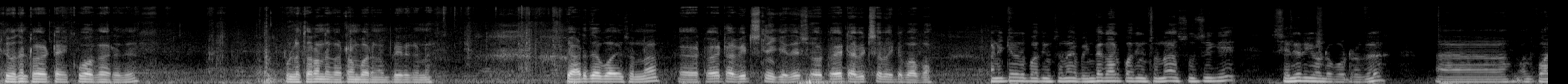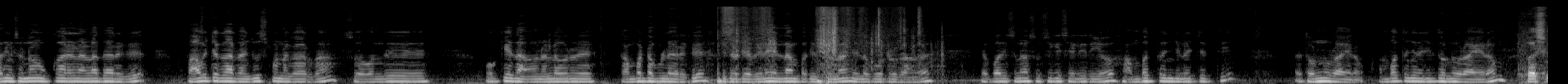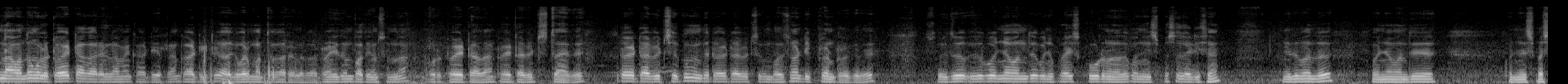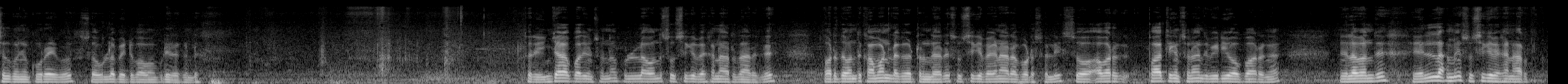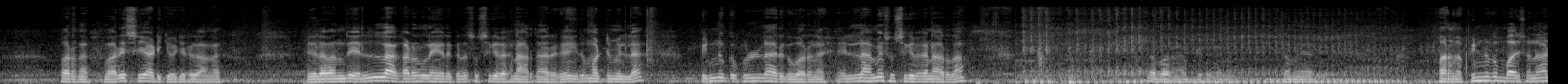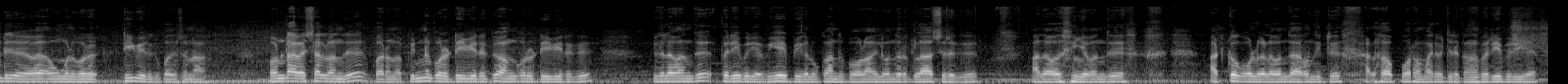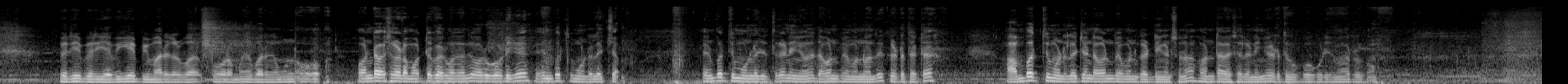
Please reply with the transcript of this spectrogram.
இது வந்து Toyota எக்குவா car இது. உள்ளே திறந்து காட்டுறோம் பாருங்கள் அப்படி இருக்குன்னு. அடுத்த பார்த்தீங்கன்னு சொன்னால் டொயோட்டா விட்ஸ் நிற்கிது ஸோ டொயோட்டா விட்ஸை போயிட்டு பார்ப்போம். நிற்கிறது பார்த்தீங்கன்னு சொன்னால் இப்போ இந்த கார் பார்த்தீங்கன்னு சொன்னால் சுசுகி செலிரியோண்டு போட்டிருக்கு. வந்து பார்த்தீங்கன்னு சொன்னால் உட்கார நல்லா தான் இருக்குது பாவிச்ச கார் தான் சூஸ் பண்ண கார் தான். ஸோ வந்து ஓகே தான். நல்ல ஒரு கம்ஃபர்டபுளாக இருக்குது இதனுடைய விலையெல்லாம் பார்த்தீங்கன்னு சொன்னால் இதில் போட்டிருக்காங்க. இதை பார்த்தீங்கன்னு சொன்னால் சுசுகி செலிரியோ ஐம்பத்தஞ்சு லட்சத்தி தொண்ணூறாயிரம். ஐம்பத்தஞ்சு லட்சத்து தொண்ணூறாயிரம். ஃபர்ஸ்ட் நான் வந்து உங்களுக்கு டொயோட்டா கார் எல்லாமே காட்டிடுறேன். காட்டிட்டு அதுக்கப்புறம் மற்ற கார் எல்லாம் காட்டுறேன். இதுவும் பார்த்தீங்கன்னு சொன்னால் ஒரு டொயேட்டா தான். டொயேட்டா விட்ஸ் தான் இது. டொயோட்டா விட்ஸுக்கும் இந்த டொயேட்டா விட்ஸுக்கும் பார்த்தீங்கன்னா டிஃப்ரெண்ட் இருக்குது. ஸோ இது இது கொஞ்சம் வந்து கொஞ்சம் ப்ரைஸ் கூடுனது கொஞ்சம் ஸ்பெஷல் எடிஷன் இது வந்து கொஞ்சம் வந்து கொஞ்சம் ஸ்பெஷல் கொஞ்சம் குறைவு. ஸோ உள்ளே போயிட்டு பார்ப்போம். எப்படி இருக்குண்டு சரி இந்தியாவில் பார்த்தீங்கன்னு சொன்னால் ஃபுல்லாக வந்து சுசுகி வெகனார் தான் இருக்குது ஒருத்தர் வந்து கமெண்டில் கேட்டிருந்தார் சுசுகி வெகனாரை போட சொல்லி. ஸோ அவர் பார்த்தீங்கன்னு சொன்னால் இந்த வீடியோவை பாருங்கள் இதில் வந்து எல்லாமே சுசுகி வெகனார் பாருங்கள் வரிசையாக அடுக்கி வச்சுருக்காங்க. இதில் வந்து எல்லா கடல்லையும் இருக்கிறது சுசுகி வெகனார் தான் இருக்குது இது மட்டும் இல்லை பின்னுக்கு ஃபுல்லாக இருக்குது பாருங்கள் எல்லாமே சுசுகி வெகனார் தான். இதை பாருங்கள் அப்படி இருக்குன்னு. செம்மையாக இருக்குது பாருங்கள் பின்னுக்கும் பார்த்து சொன்னால் உங்களுக்கு ஒரு டிவி இருக்குது பார்த்து சொன்னால் ஹோண்டா வெஷல் வந்து பாருங்கள் பின்னுக்கு ஒரு டிவி இருக்குது அங்கே ஒரு டிவி இருக்குது இதில் வந்து பெரிய பெரிய விஐபிகள் உட்காந்து போகலாம். இதில் வந்து ஒரு கிளாஸ் இருக்குது அதாவது இங்கே வந்து அட்கோ கோல்களை வந்து அறந்துட்டு அழகாக போகிற மாதிரி வச்சுருக்காங்க. பெரிய பெரிய பெரிய பெரிய விஐபி மார்கள் போகிற மாதிரி பாருங்கள் முன் ஹோண்டா வெஷலோட மொத்த பேர் வந்து ஒரு கோடியே எண்பத்தி மூணு லட்சம். எண்பத்தி மூணு லட்சத்தில் நீங்கள் வந்து டவுன் பேமெண்ட் வந்து கிட்டத்தட்ட ஐம்பத்தி மூணு லட்சம் டவுன் பேமெண்ட் கட்டிங்கன்னு சொன்னால் ஹோண்டா வெசலில் நீங்கள் எடுத்துக்க போகக்கூடிய மாதிரி இருக்கும்.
